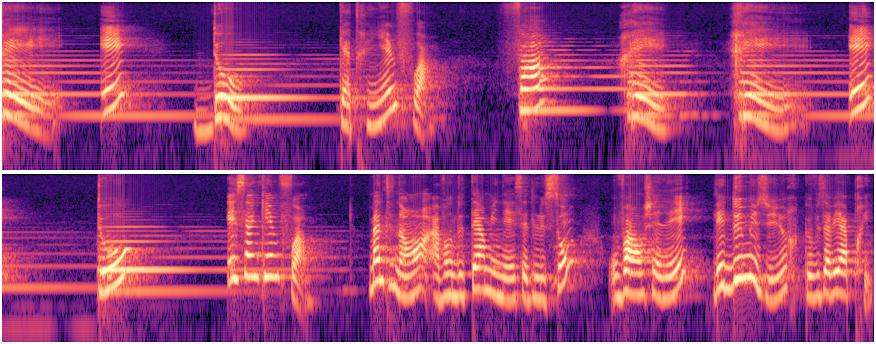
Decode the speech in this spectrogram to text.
Ré et Do. Quatrième fois. Fa, Ré, Ré et Do. Et cinquième fois. Maintenant, avant de terminer cette leçon, on va enchaîner les deux mesures que vous avez apprises.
